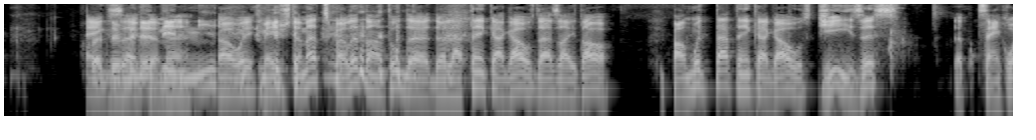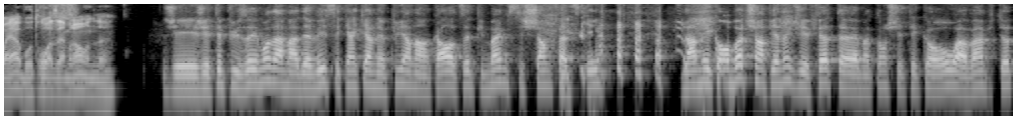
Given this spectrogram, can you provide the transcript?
deux minutes et demie. Ah oui, mais justement, tu parlais tantôt de, de la tank à gaz d'Azaitar. Parle-moi de ta tank à gaz. Jesus! C'est incroyable au troisième round. Là. J'ai, été épuisé. Moi, dans ma devise, c'est quand il n'y en a plus, il y en a encore. Puis même si je chante fatigué, dans mes combats de championnat que j'ai fait, euh, mettons, chez TKO avant, puis tout,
